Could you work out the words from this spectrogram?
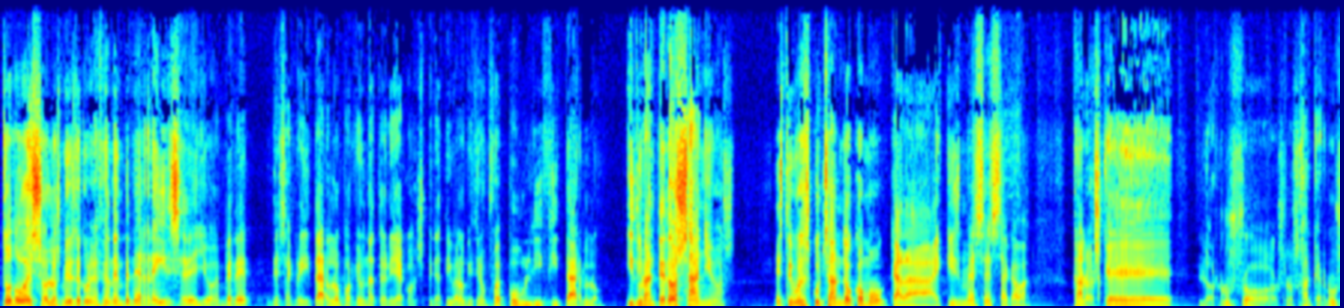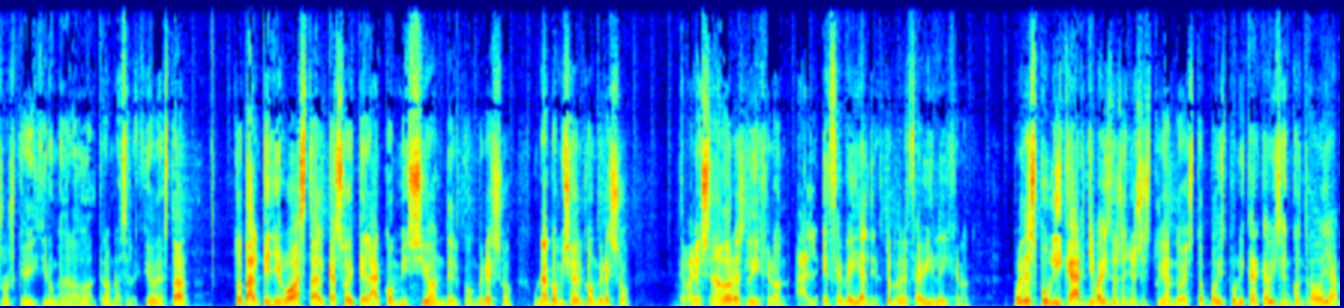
Todo eso, los medios de comunicación, en vez de reírse de ello, en vez de desacreditarlo, porque era una teoría conspirativa, lo que hicieron fue publicitarlo. Y durante dos años estuvimos escuchando cómo cada X meses sacaban. Claro, es que los rusos, los hackers rusos que hicieron ganar a Donald Trump las elecciones, tal. Total, que llegó hasta el caso de que la comisión del Congreso, una comisión del Congreso, de varios senadores le dijeron al FBI, al director del FBI, le dijeron, puedes publicar, lleváis dos años estudiando esto, ¿podéis publicar qué habéis encontrado ya?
